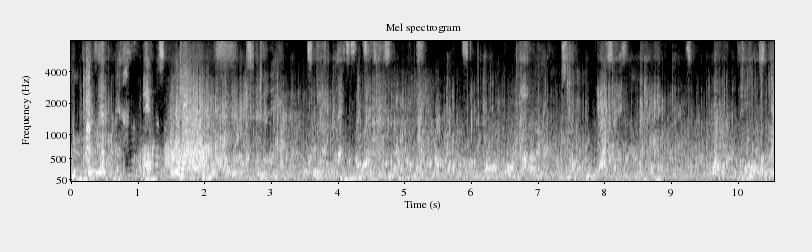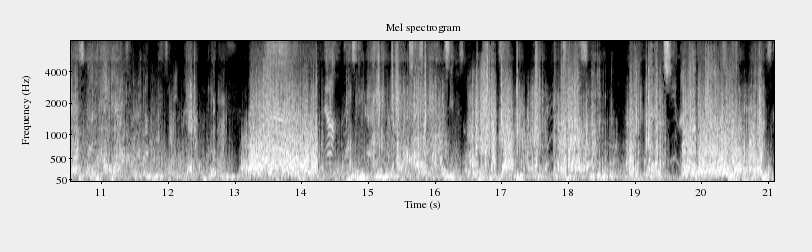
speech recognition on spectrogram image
もう、まあ、これもね、あの、例のその、実況で、実況で大切に説明するんですけど、え今はね、ちょっと、プレスレスが多いんですけど、そうですからね、それが別に、いや、別にか、そうですね、チームそうチームがどうなんですか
